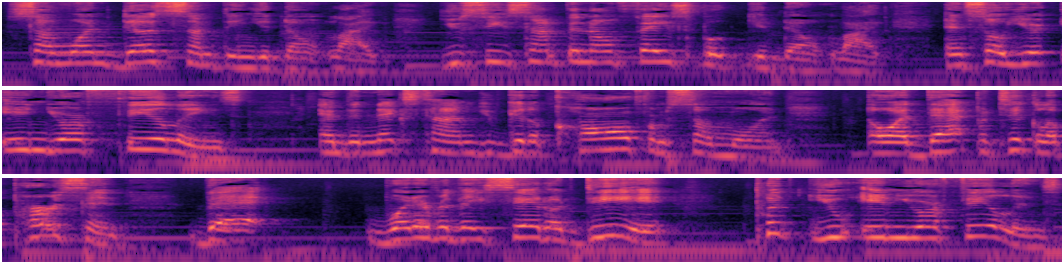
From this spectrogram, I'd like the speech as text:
someone does something you don't like, you see something on Facebook you don't like, and so you're in your feelings. And the next time you get a call from someone or that particular person that whatever they said or did put you in your feelings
